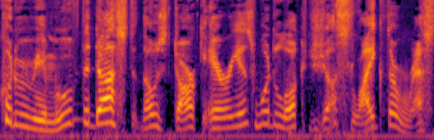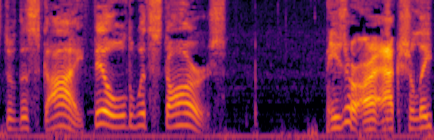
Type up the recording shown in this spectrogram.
Could we remove the dust? Those dark areas would look just like the rest of the sky filled with stars. These are actually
